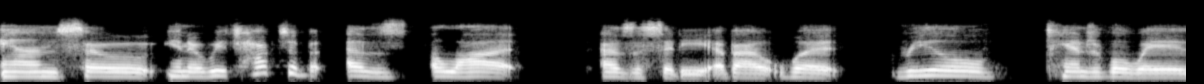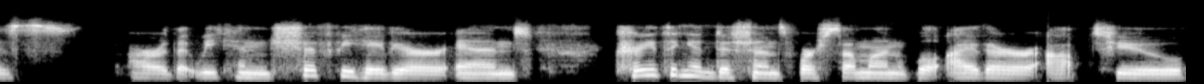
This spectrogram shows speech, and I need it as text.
and so you know we talked about as a lot as a city about what real tangible ways are that we can shift behavior and create the conditions where someone will either opt to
